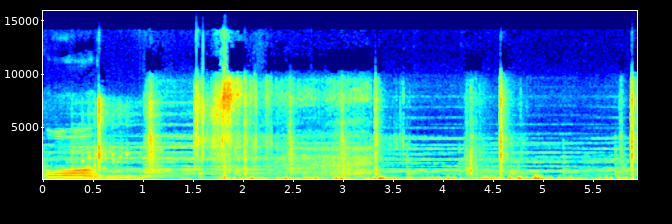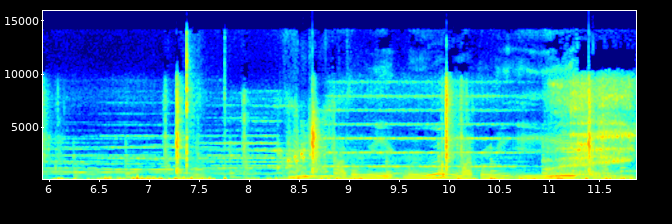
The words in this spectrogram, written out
โอ้มาตรงนี้อีกมึง มาตรงนี้อีก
